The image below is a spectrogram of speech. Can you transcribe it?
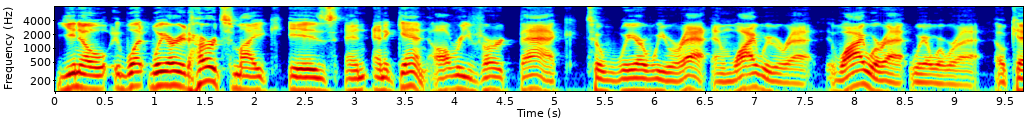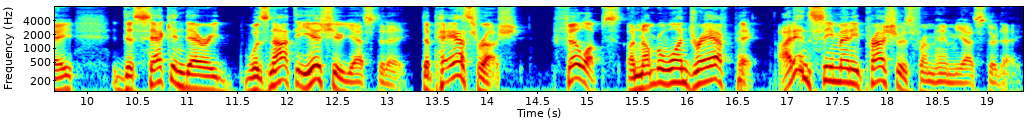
you know what where it hurts mike is and and again i'll revert back to where we were at and why we were at why we're at where we were at okay? The secondary was not the issue yesterday. The pass rush phillips a number one draft pick. I didn't see many pressures from him yesterday.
